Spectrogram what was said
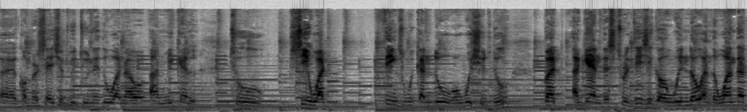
uh, conversations between Edu and, our, and Mikel to see what things we can do or we should do but again, the strategical window and the one that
